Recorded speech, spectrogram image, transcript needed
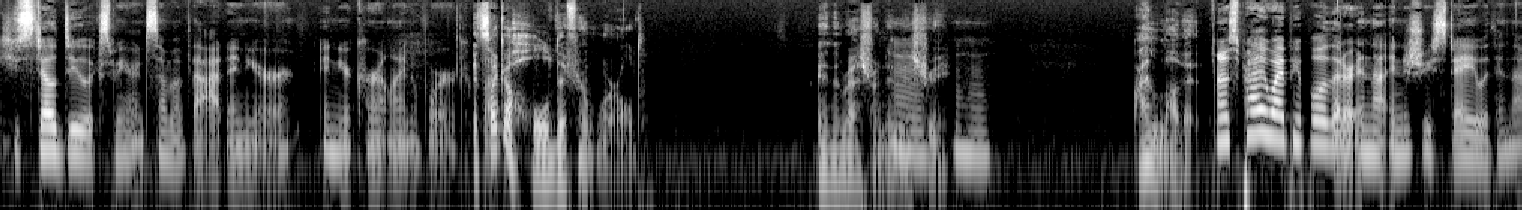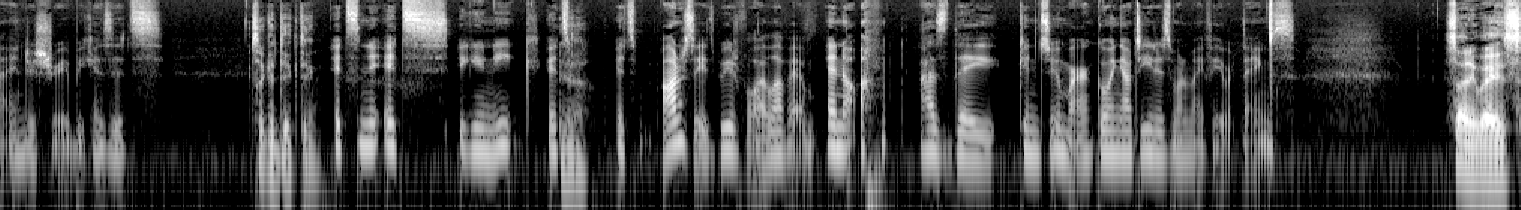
you still do experience some of that in your in your current line of work. It's But- like a whole different world in the restaurant industry. Mm-hmm. I love it. That's probably why people that are in that industry stay within that industry because it's It's like addicting. it's it's unique. It's yeah. It's honestly it's beautiful. I love it. And uh, as the consumer, going out to eat is one of my favorite things. So, anyways,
